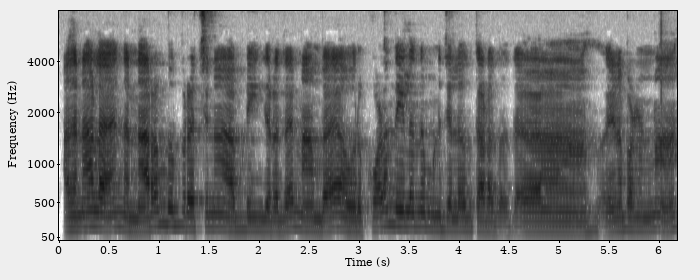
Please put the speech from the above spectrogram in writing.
அதனால் இந்த நரம்பு பிரச்சனை அப்படிங்கிறத நாம் ஒரு குழந்தையிலேருந்து முடிஞ்ச அளவுக்கு தட என்ன பண்ணணும்னா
